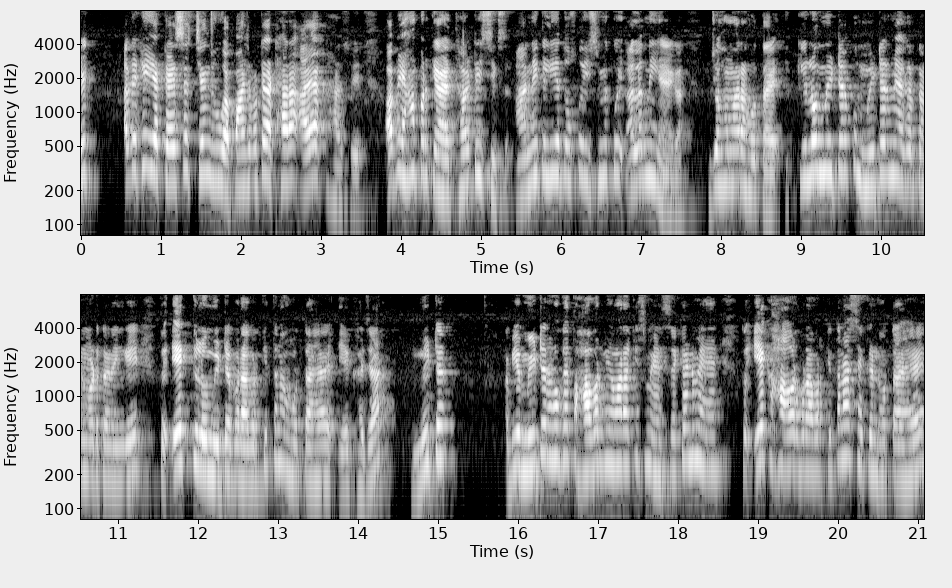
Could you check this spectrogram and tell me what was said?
ठीक? अब देखिए ये कैसे चेंज हुआ? पाँच बटे अठारह आया कहाँ से? अब यहाँ पर क्या है? थर्टी सिक्स आने के लिए दोस्तों इसमें कोई अलग नहीं आएगा। जो हमारा होता है, किलोमीटर को मीटर में अगर कन्वर्ट करेंगे तो एक किलोमीटर बराबर कितना होता है? एक हज़ार मीटर। अब ये मीटर हो गया तो हावर भी हमारा किसमें है? सेकंड में है। तो एक हावर बराबर कितना सेकंड होता है?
